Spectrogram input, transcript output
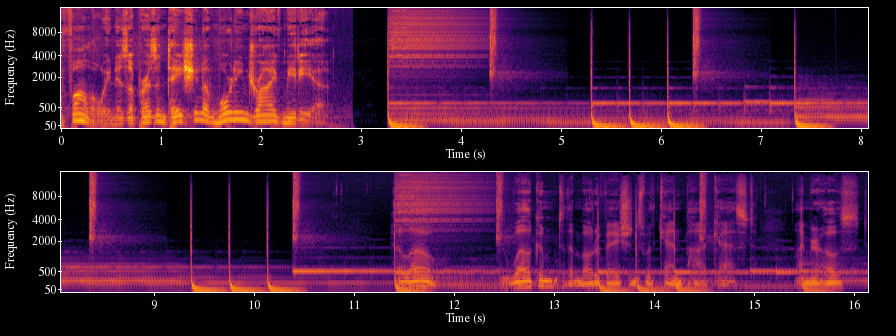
following is a presentation of Morning Drive Media. Hello, and welcome to the Motivations with Ken podcast. I'm your host,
